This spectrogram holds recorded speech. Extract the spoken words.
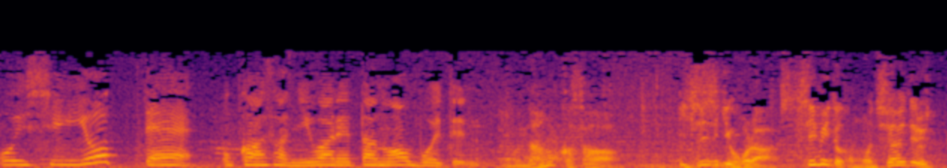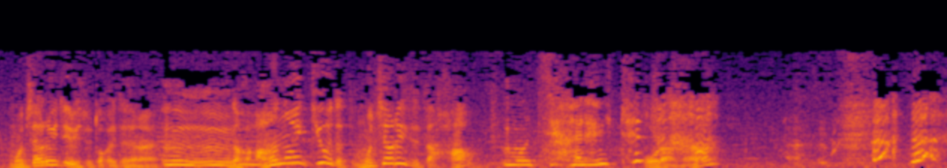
美味しいよってお母さんに言われたのは覚えてる。でもなんかさ一時期ほら七味とか持ち歩いてる持ち歩いてる人とかいたじゃない、うんうんうん。なんかあの勢いだって持ち歩いてた派？持ち歩いてた。ほらな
